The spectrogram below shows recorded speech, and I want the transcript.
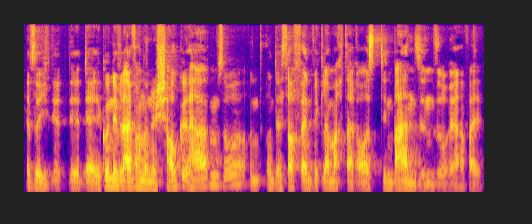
also ich, der, der Kunde will einfach nur eine Schaukel haben so und, und der Softwareentwickler macht daraus den Wahnsinn so ja, weil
